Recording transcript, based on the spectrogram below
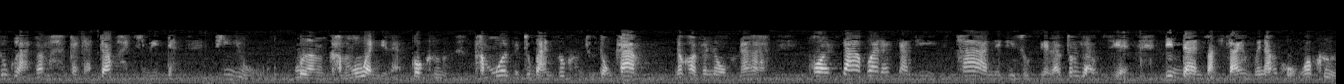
ลูกหลานพระมหากษัตริย์เจ้ามหาชีวิตเนี่ยที่อยู่เมืองคำม่วนนี่แหละก็คือคำม่วนปัจจุบันก็คืออยู่ตรงข้ามนครพนมนะคะ พอทราบว่ารัชกาลที่ห้าในที่สุดเนี่ยเราต้องยอมเสียดินแดนฝั่งซ้ายของแม่น้ำโขงก็คือ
